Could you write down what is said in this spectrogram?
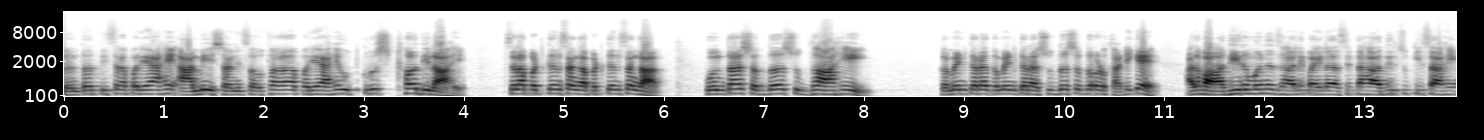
नंतर तिसरा पर्याय आहे आमिष आणि चौथा पर्याय आहे उत्कृष्ट दिला आहे. चला पटकन सांगा पटकन सांगा. कोणता शब्द शुद्ध आहे? कमेंट करा कमेंट करा. शुद्ध शब्द ओळखा ठीक आहे? आता बा अधीर मन झाले पाहिलं असेल तर हा अधीर चुकीचा आहे.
